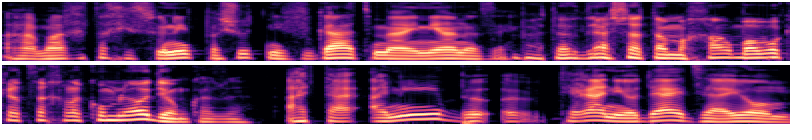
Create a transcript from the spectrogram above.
המערכת החיסונית פשוט נפגעת מהעניין הזה. ואתה יודע שאתה מחר בבוקר צריך לקום לעוד יום כזה. אתה, אני, תראה, אני יודע את זה היום,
